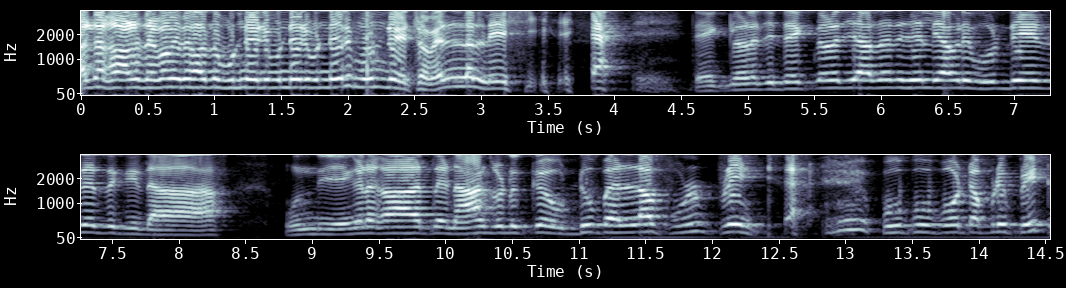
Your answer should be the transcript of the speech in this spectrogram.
அந்த காலத்தை இந்த காலத்தை முன்னேறி முன்னேறி முன்னேறி முன்னேற்றம். எல்லாம் லேசி. டெக்னாலஜி டெக்னாலஜி அதை சொல்லி அப்படி முன்னேறதுக்குடா. முந்தி எங்கட காலத்தில் நான் கொடுக்க உடுப்பெல்லாம் ஃபுல் பிரிண்ட் பூ பூ போட்டு அப்படி பிரிண்ட்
